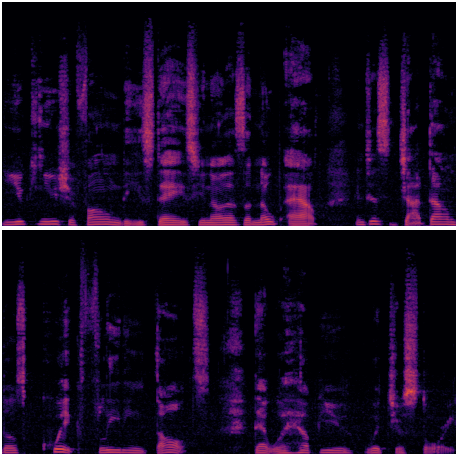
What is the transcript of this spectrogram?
you can use your phone these days, you know, as a note app and just jot down those quick, fleeting thoughts that will help you with your story.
